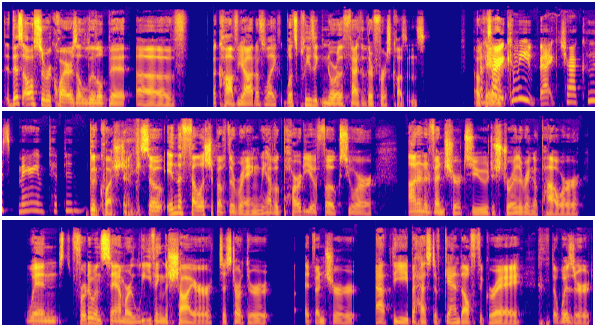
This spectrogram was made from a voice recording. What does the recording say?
this also requires a little bit of a caveat of like, let's please ignore the fact that they're first cousins. Okay. I'm sorry. Can we backtrack? Who's Merry and Pippin? Good question. so, in the Fellowship of the Ring, we have a party of folks who are on an adventure to destroy the Ring of Power. When Frodo and Sam are leaving the Shire to start their adventure at the behest of Gandalf the Grey, the wizard,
